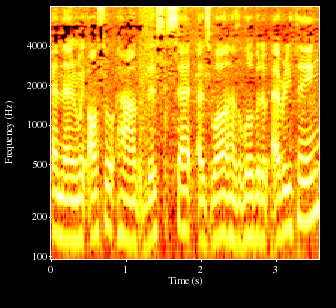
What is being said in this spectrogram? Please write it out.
And then we also have this set as well. It has a little bit of everything.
